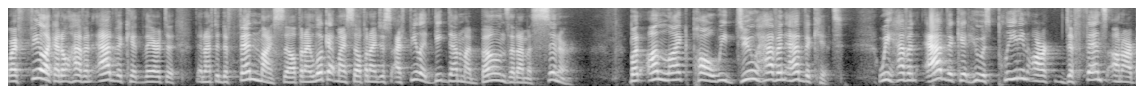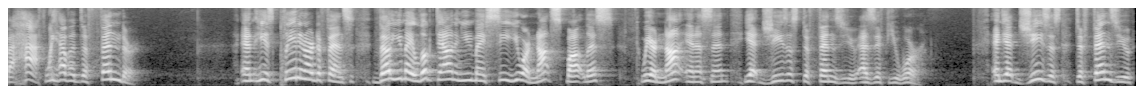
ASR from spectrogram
where I feel like I don't have an advocate there to, and I have to defend myself. And I look at myself and I just, I feel it deep down in my bones that I'm a sinner. But unlike Paul, we do have an advocate. We have an advocate who is pleading our defense on our behalf. We have a defender. And he is pleading our defense. Though you may look down and you may see you are not spotless, we are not innocent, yet Jesus defends you as if you were. And yet Jesus defends you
